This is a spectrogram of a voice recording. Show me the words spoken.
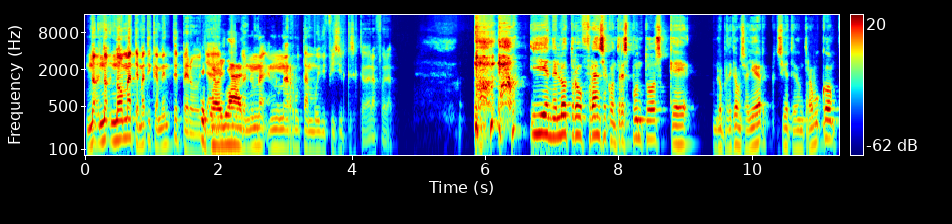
no, no, matemáticamente, pero, ya, En, una, ruta muy difícil que se quedara fuera. Y en el otro, Francia con tres puntos, que lo platicamos ayer, sigue teniendo un trabuco.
